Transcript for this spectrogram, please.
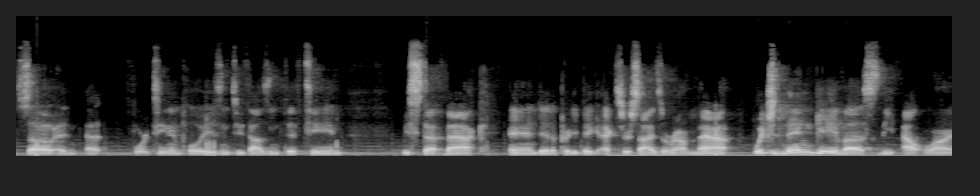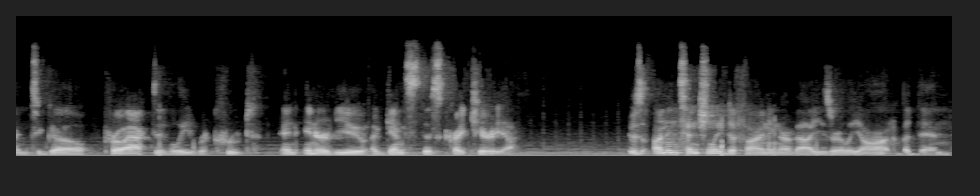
So at 14 employees in 2015, we stepped back and did a pretty big exercise around that, which then gave us the outline to go proactively recruit and interview against this criteria. It was unintentionally defining our values early on, but then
